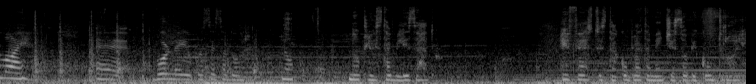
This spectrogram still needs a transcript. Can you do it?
Eloy, é, burlei o processador. Não. Núcleo estabilizado. Hefesto está completamente sob controle.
